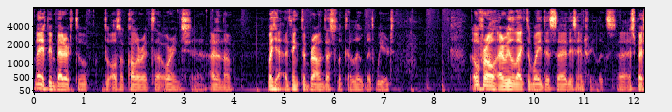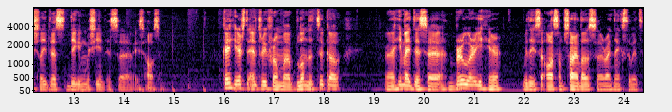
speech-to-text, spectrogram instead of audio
may have been better to to also color it uh, orange. Uh, I don't know, but yeah, I think the brown does look a little bit weird overall, I really like the way this uh, this entry looks. Uh, especially this digging machine is uh, is awesome. Okay, here's the entry from Blonde Tuco. He made this brewery here with these awesome silos right next to it.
